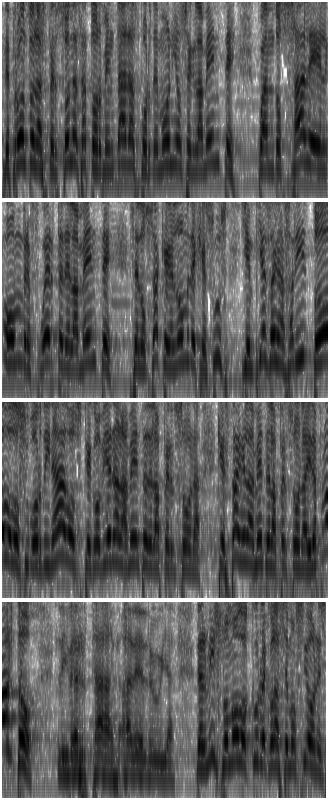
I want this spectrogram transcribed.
De pronto las personas atormentadas por demonios en la mente, cuando sale el hombre fuerte de la mente, se lo saca en el nombre de Jesús y empiezan a salir todos los subordinados que gobiernan la mente de la persona, que están en la mente de la persona. Y de pronto, libertad, aleluya. Del mismo modo ocurre con las emociones.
